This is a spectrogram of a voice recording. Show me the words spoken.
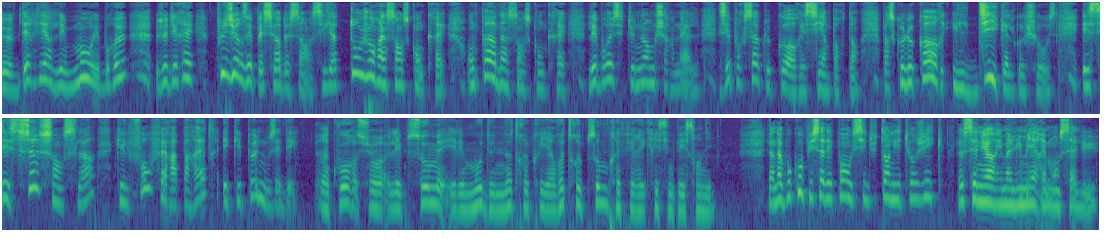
euh, derrière les mots hébreux, je dirais, plusieurs épaisseurs de sens. Il y a toujours un sens concret. On part d'un sens concret. L'hébreu, c'est une langue charnelle. C'est pour ça que le corps est si important, parce que le corps, il dit quelque chose. Et c'est ce sens-là qu'il faut faire apparaître et qui peut nous aider un cours sur les psaumes et les mots de notre prière. Votre psaume préféré, Christine Peistrandi Il y en a beaucoup, puis ça dépend aussi du temps liturgique. Le Seigneur est ma lumière et mon salut.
